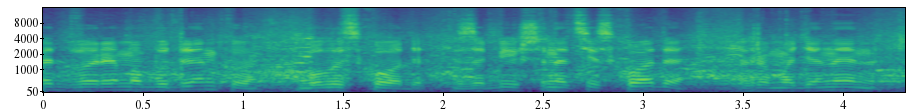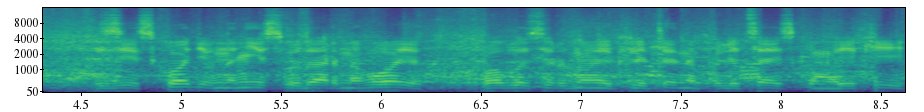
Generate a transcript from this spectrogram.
Перед дверима будинку були сходи. Забігши на ці сходи, громадянин зі сходів наніс удар ногою в область грудної клітини поліцейському, який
